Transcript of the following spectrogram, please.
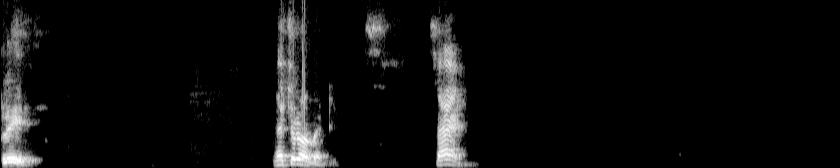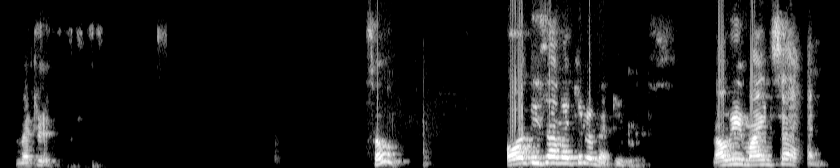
clay, natural materials, sand, metal. So, all these are natural materials. Now we mine sand.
